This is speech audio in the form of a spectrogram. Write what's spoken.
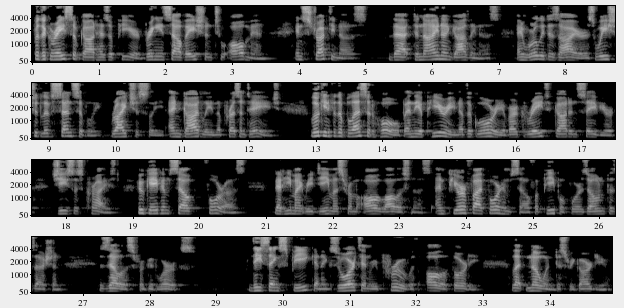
For the grace of God has appeared, bringing salvation to all men, instructing us that, denying ungodliness and worldly desires, we should live sensibly, righteously, and godly in the present age, looking for the blessed hope and the appearing of the glory of our great God and Savior, Jesus Christ, who gave himself for us, that he might redeem us from all lawlessness, and purify for himself a people for his own possession, zealous for good works. These things speak and exhort and reprove with all authority. Let no one disregard you.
